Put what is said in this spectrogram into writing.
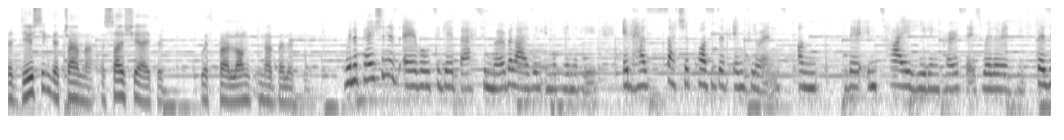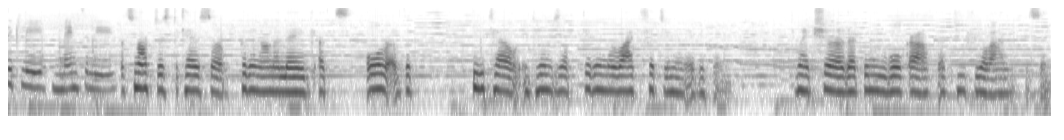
reducing the trauma associated with prolonged immobility. When a patient is able to get back to mobilizing independently, it has such a positive influence on their entire healing process, whether it be physically, mentally. It's not just a case of putting on a leg, it's all of the detail in terms of getting the right fitting and everything to make sure that when you walk out that you feel 100%.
